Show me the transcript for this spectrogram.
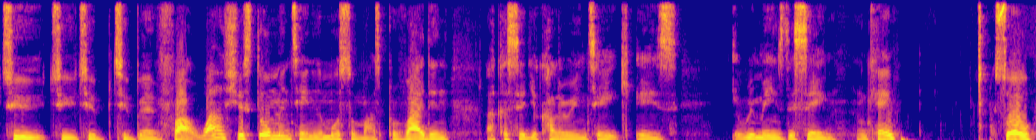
to to to to burn fat whilst you're still maintaining the muscle mass providing like i said your calorie intake is it remains the same okay? So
